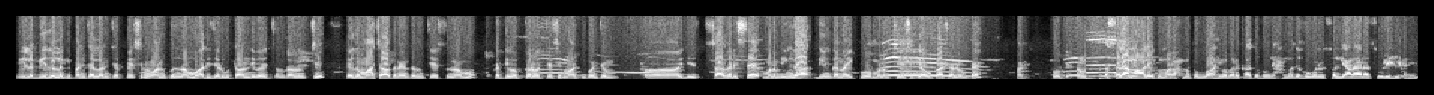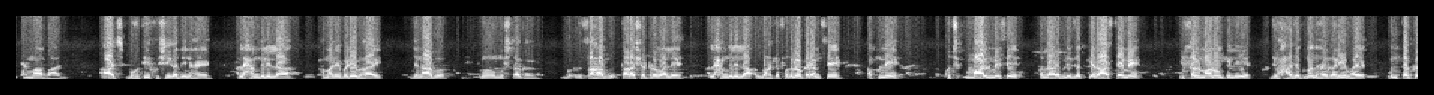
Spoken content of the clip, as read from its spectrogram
వీళ్ళ బీదోళ్ళకి పంచాలని చెప్పేసి మేము అనుకున్నాము. అది జరుగుతుంది. ఐదు సంవత్సరాల నుంచి ఏదో మా చేతనంతా మేము చేస్తున్నాము ప్రతి ఒక్కరు వచ్చేసి మాకు కొంచెం ఆ, ఇది సహకరిస్తే మనం ఇంకా దీనికన్నా ఎక్కువ మనం చేసేకి అవకాశాలు ఉంటాయి అది. ఓకే अस्सलाम वालेकुम वरहमतुल्लाहि वबरकातुहू नहमदुहु व नसल्ली अला रसूलिहिल करीम अम्मा बाद आज बहुत ही खुशी का दिन है अल्हम्दुलिल्लाह हमारे बड़े भाई जनाब अ, मुश्ताक साहब तारा शटर वाले अल्हम्दुलिल्लाह अल्लाह के फजलो करम से अपने कुछ माल में से अल्लाह रब्बुल इज़्ज़त के रास्ते में मुसलमानों के लिए जो हाजतमंद है, गरीब है, उन तक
